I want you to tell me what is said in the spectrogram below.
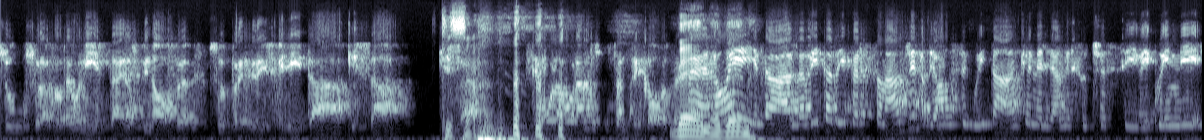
Su- sulla protagonista e lo spin-off sul prete di Svedita, chissà. Chissà. Stiamo lavorando su tante cose. Bene, Eh, noi bene. La, la vita dei personaggi l'abbiamo seguita anche negli anni successivi, quindi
